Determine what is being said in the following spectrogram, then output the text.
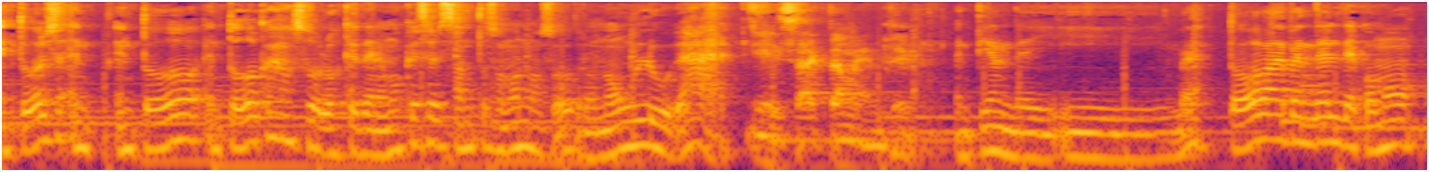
en todo en, todo en todo caso los que tenemos que ser santos somos nosotros, no un lugar. Exactamente. ¿Entiendes? Y, ¿ves? todo va a depender de cómo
